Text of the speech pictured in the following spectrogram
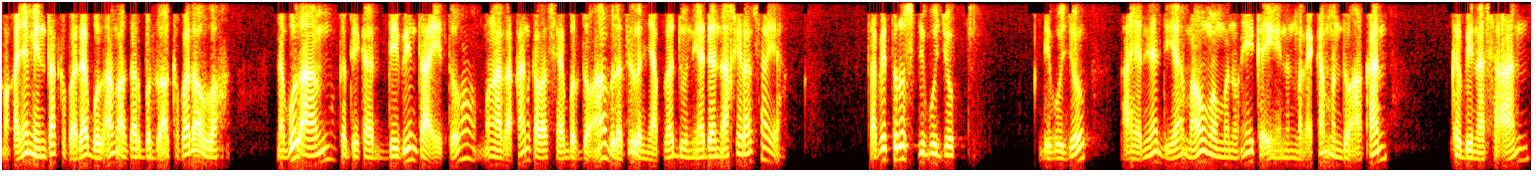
Makanya minta kepada Bul'am agar berdoa kepada Allah. Nah Bul'am ketika diminta itu mengatakan kalau saya berdoa berarti lenyaplah dunia dan akhirat saya. Tapi terus dibujuk. Dibujuk. Akhirnya dia mau memenuhi keinginan mereka mendoakan kebinasaan,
